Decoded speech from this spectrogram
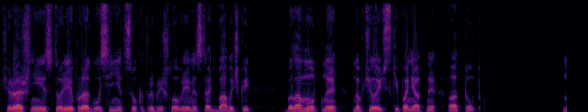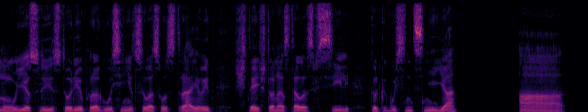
Вчерашняя история про гусеницу, которой пришло время стать бабочкой, была мутная, но по-человечески понятная, а тут... Ну, если история про гусеницу вас устраивает, считаете, что она осталась в силе, только гусеница не я, а...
